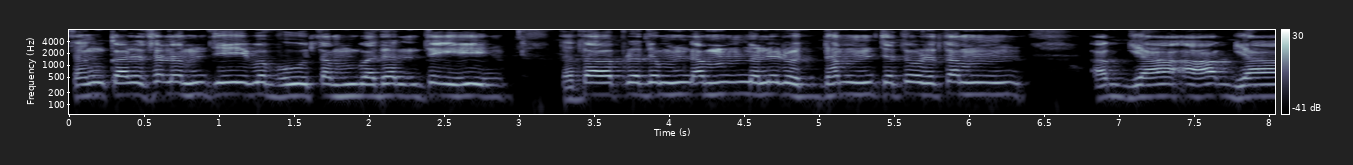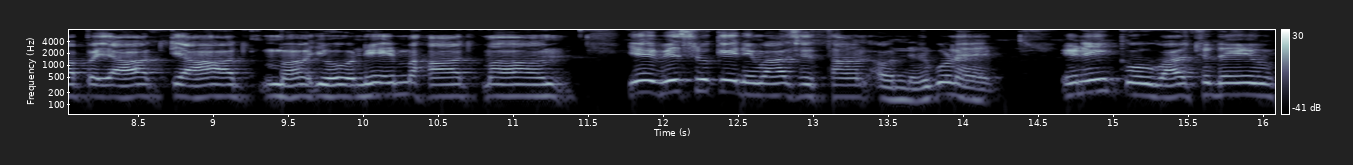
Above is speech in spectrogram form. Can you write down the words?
संकर्षण जीवभूतम वदंती तथा प्रदुम्नम निरुद्धम चतुर्थम, अज्ञा आज्ञापयात्यात्म यो निर्महात्मा। ये विश्व के निवास स्थान और निर्गुण है, इन्हीं को वासुदेव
